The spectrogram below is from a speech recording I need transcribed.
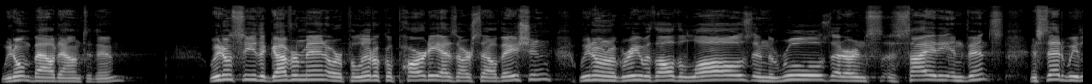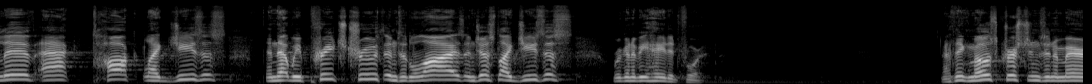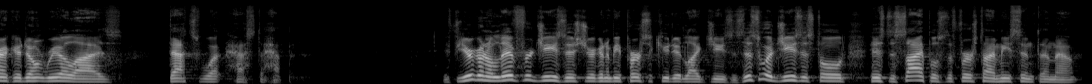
We don't bow down to them. We don't see the government or political party as our salvation. We don't agree with all the laws and the rules that our society invents. Instead, we live, act, talk like Jesus, and that we preach truth into the lies. And just like Jesus, we're going to be hated for it. I think most Christians in America don't realize that's what has to happen. If you're going to live for Jesus, you're going to be persecuted like Jesus. This is what Jesus told his disciples the first time he sent them out.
